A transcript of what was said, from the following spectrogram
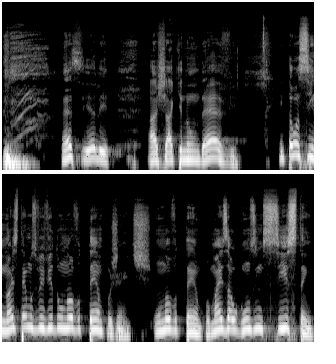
né? Se ele achar que não deve. Então, assim, nós temos vivido um novo tempo, gente. Um novo tempo. Mas alguns insistem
